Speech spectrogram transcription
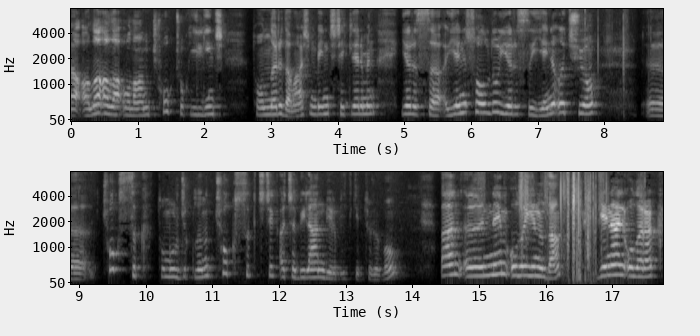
ala ala olan çok çok ilginç tonları da var. Şimdi benim çiçeklerimin yarısı yeni soldu, yarısı yeni açıyor. çok sık tomurcuklanıp çok sık çiçek açabilen bir bitki türü bu. Ben e, nem olayını da genel olarak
